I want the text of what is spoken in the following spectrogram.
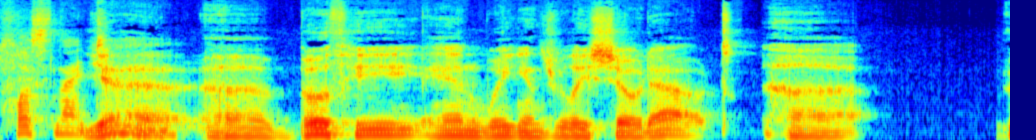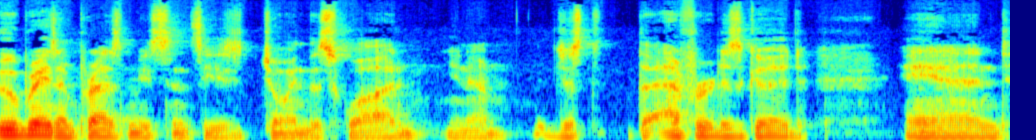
Plus 19. Yeah, uh, both he and Wiggins really showed out. Uh, Oubre's impressed me since he's joined the squad. You know, just the effort is good, and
